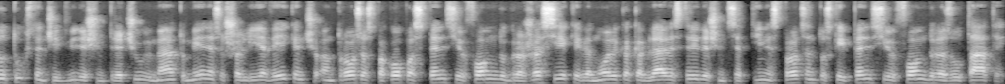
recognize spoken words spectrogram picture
2023 metų mėnesių šalyje veikiančių antrosios pakopos pensijų fondų graža siekė 11,37 procentus kaip pensijų fondų rezultatai.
